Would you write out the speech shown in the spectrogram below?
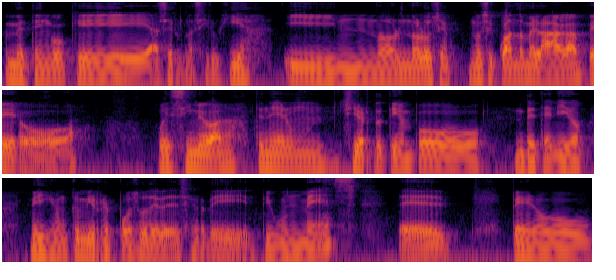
me tengo que hacer una cirugía y no, no lo sé, no sé cuándo me la haga, pero pues sí me va a tener un cierto tiempo detenido. Me dijeron que mi reposo debe de ser de, de un mes, eh, pero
